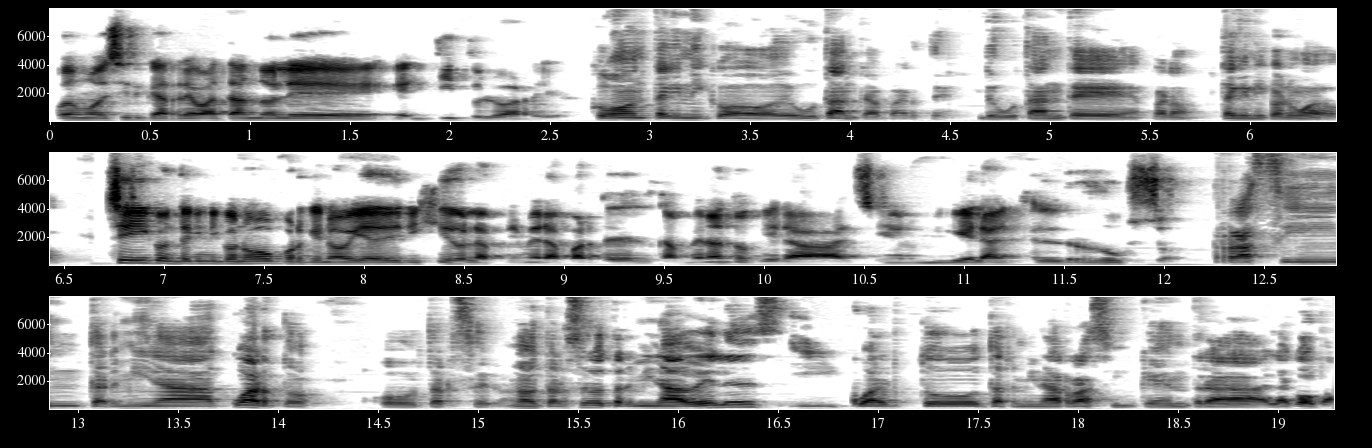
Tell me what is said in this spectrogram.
podemos decir que arrebatándole el título arriba. Con técnico debutante aparte, debutante, perdón, técnico nuevo. Sí, con técnico nuevo porque no había dirigido la primera parte del campeonato, que era el señor Miguel Ángel Russo. Racing termina cuarto o tercero. No, tercero termina Vélez y cuarto termina Racing, que entra a la Copa.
